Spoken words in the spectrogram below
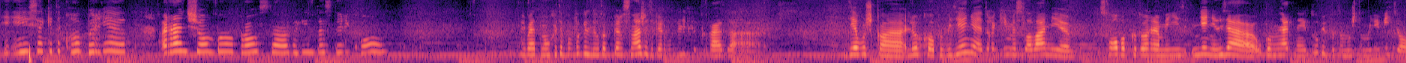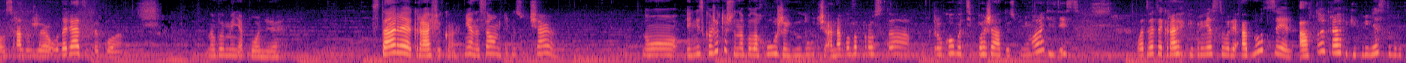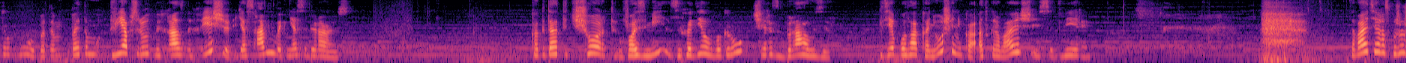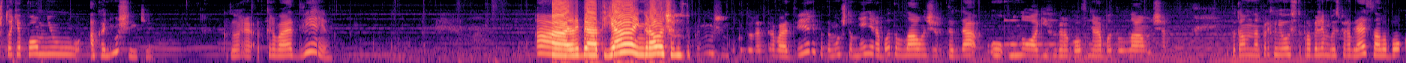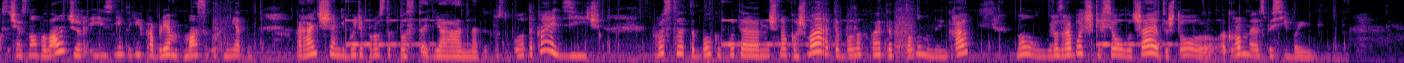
И, и всякий такой бред. Раньше он был просто каким-то стариком. Ребят, ну хотя бы выглядел как персонаж, а теперь выглядит как какая-то девушка легкого поведения, другими словами, слово, которое мне, не, мне нельзя упоминать на ютубе, потому что мое видео сразу же удаляется такое. Но вы меня поняли. Старая графика. Не, на самом деле скучаю. Но я не скажу то, что она была хуже или лучше. Она была просто другого типажа. То есть, понимаете, здесь вот в этой графике приветствовали одну цель, а в той графике приветствовали другую. Поэтому, поэтому две абсолютных разных вещи я сравнивать не собираюсь. Когда ты, черт возьми, заходил в игру через браузер, где была конюшенька, открывающиеся двери. Давайте я расскажу, что я помню о конюшеньке, которая открывает двери. А, ребят, я играла через эту конюшеньку, которая открывает двери, потому что у меня не работал лаунчер. Тогда у многих игроков не работал лаунчер. И потом нам приходилось эту проблему исправлять. Слава богу, сейчас новый лаунчер, и с ним таких проблем массовых нету. А раньше они были просто постоянно. Это просто была такая дичь. Просто это был какой-то ночной кошмар, это была какая-то поломанная игра. Ну, разработчики все улучшают, за что огромное спасибо им.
